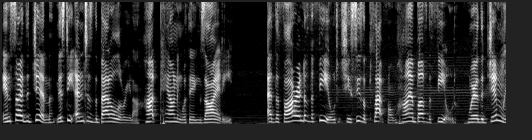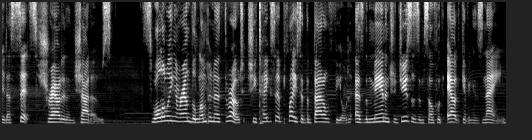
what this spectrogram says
Inside the gym, Misty enters the battle arena, heart pounding with anxiety. At the far end of the field, she sees a platform high above the field, where the gym leader sits, shrouded in shadows. Swallowing around the lump in her throat, she takes her place at the battlefield as the man introduces himself without giving his name.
